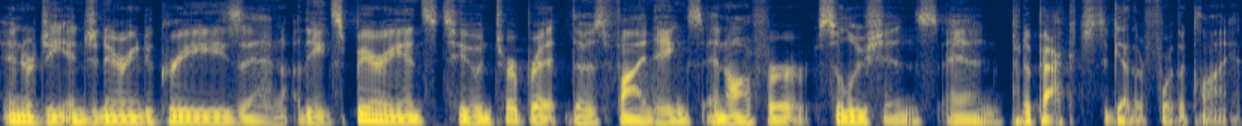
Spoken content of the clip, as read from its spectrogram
energy engineering degrees and the experience to interpret those findings and offer solutions and put a package together for the client.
